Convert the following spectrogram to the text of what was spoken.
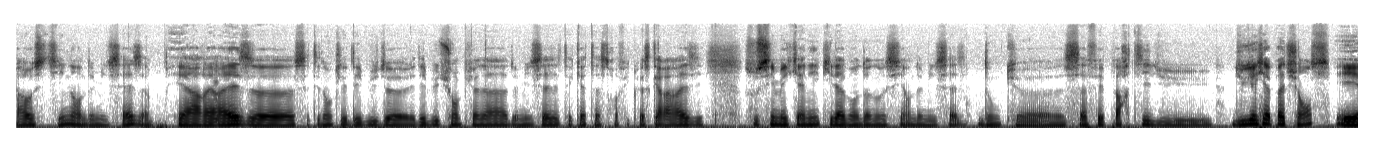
à Austin en 2016. Et à Rerez, euh, c'était donc les débuts, de, les débuts de championnat 2016 étaient catastrophiques parce qu'à Rerez, souci mécanique, il abandonne aussi en 2016. Donc ça fait partie du, du gars qui a pas de chance. Et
